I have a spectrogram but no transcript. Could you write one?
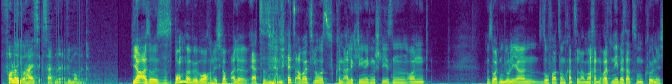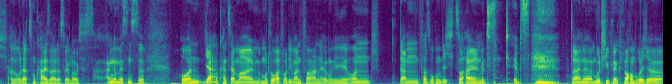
Follow your highest excitement in every moment. Ja, also es ist Bombe. Wir brauchen, ich glaube, alle Ärzte sind jetzt arbeitslos, können alle Kliniken schließen und wir sollten Julian sofort zum Kanzler machen. Oder nee, besser zum König. Also oder zum Kaiser. Das wäre, glaube ich, das angemessenste. Und ja, du kannst ja mal mit dem Motorrad vor die Wand fahren irgendwie und dann versuchen, dich zu heilen mit diesen Tipps. Deine multiplen Knochenbrüche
